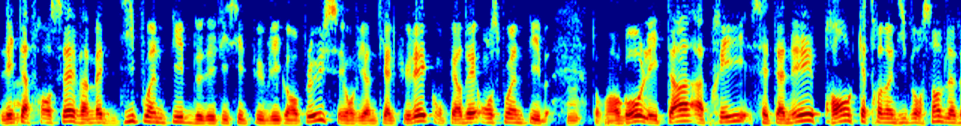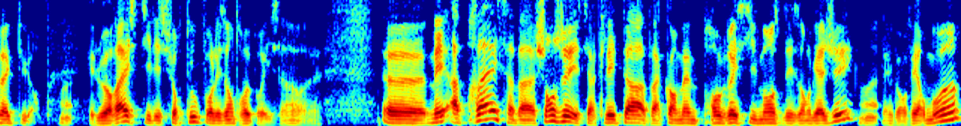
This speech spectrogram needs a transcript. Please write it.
L'État français va mettre 10 points de PIB de déficit public en plus, et on vient de calculer qu'on perdait 11 points de PIB. Donc en gros, l'État a pris, cette année, prend 90% de la facture. Et le reste, il est surtout pour les entreprises. Hein, euh, mais après, ça va changer. C'est-à-dire que l'État va quand même progressivement se désengager, il va vers moins.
